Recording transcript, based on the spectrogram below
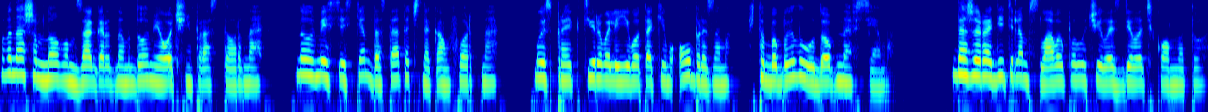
В нашем новом загородном доме очень просторно, но вместе с тем достаточно комфортно. Мы спроектировали его таким образом, чтобы было удобно всем. Даже родителям Славы получилось сделать комнату.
